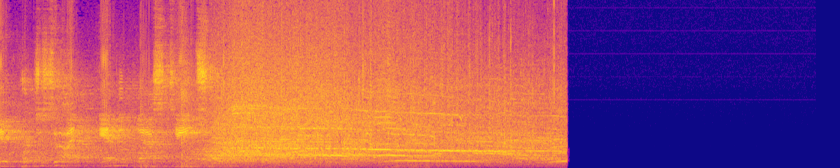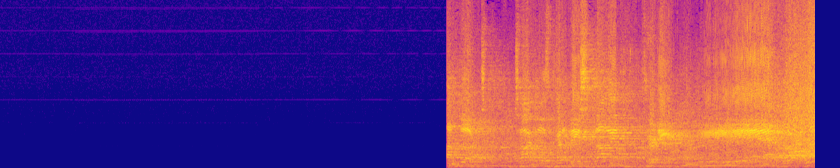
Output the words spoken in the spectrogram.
in purchase tonight and the Blast Team Store. Conduct. Time those penalties, 9.30.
